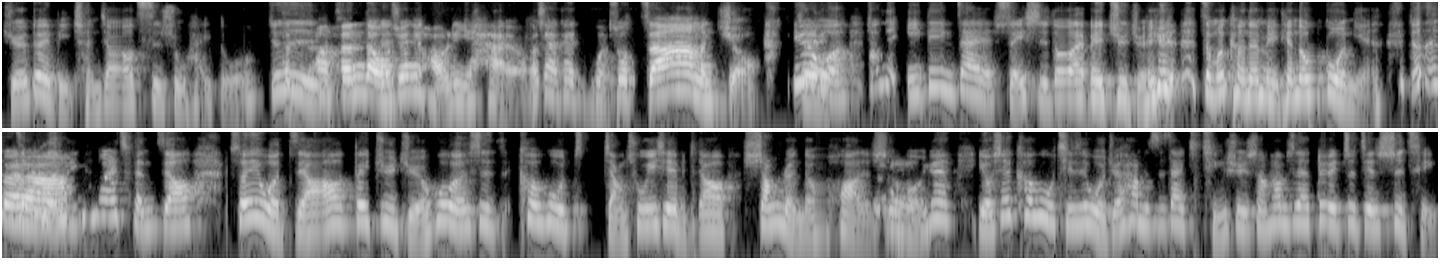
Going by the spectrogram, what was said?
绝对比成交次数还多，就是啊，真的，我觉得你好厉害哦，而且还可以做这么久，因为我就是一定在随时都在被拒绝，因为怎么可能每天都过年，就是怎么可能每天都在成交，所以我只要被拒绝，或者是客户讲出一些比较伤人的话的时候，因为有些客户其实。我觉得他们是在情绪上，他们是在对这件事情，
